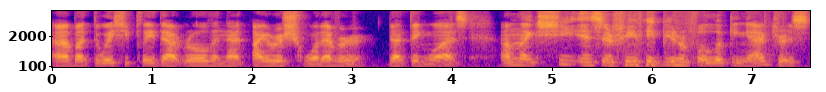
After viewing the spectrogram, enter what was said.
uh, but the way she played that role and that Irish whatever that thing was, I'm like, she is a really beautiful looking actress.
